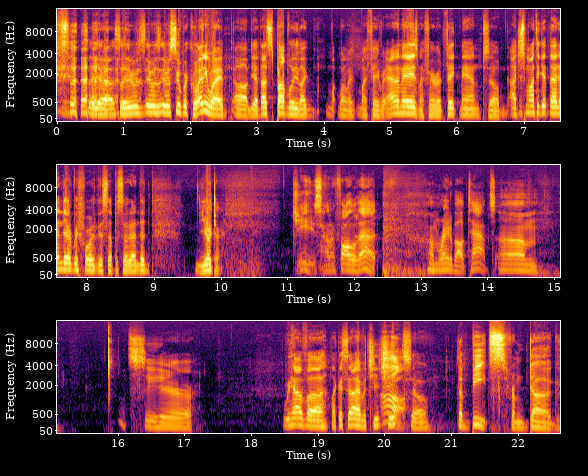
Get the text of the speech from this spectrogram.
so yeah, so it was it was it was super cool. Anyway, um, yeah, that's probably like one of my, my favorite animes, my favorite fake band. So I just wanted to get that in there before this episode ended. Your turn. Jeez, how do I follow that? I'm right about tapped. Um, let's see here. we have uh, like I said, I have a cheat sheet. Oh. So, The Beats from Doug.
